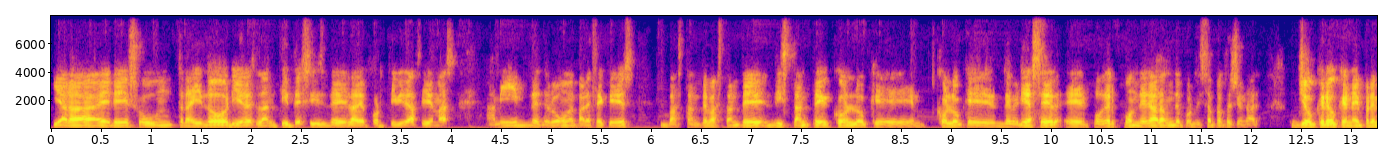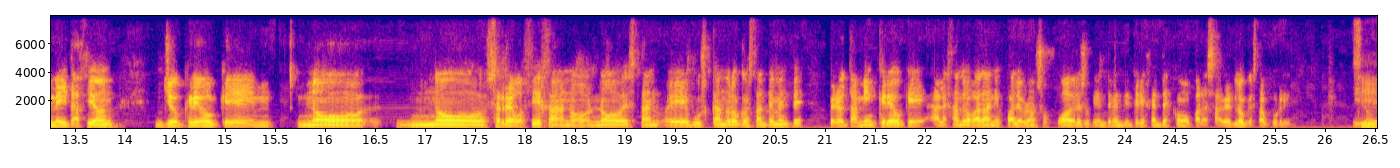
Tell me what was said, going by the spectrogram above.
y ahora eres un traidor y eres la antítesis de la deportividad y demás, a mí desde luego me parece que es bastante, bastante distante con lo que, con lo que debería ser el poder ponderar a un deportista profesional. Yo creo que no hay premeditación, yo creo que no, no se regocijan o no están eh, buscándolo constantemente, pero también creo que Alejandro Galán y Juan Lebrón son jugadores suficientemente inteligentes como para saber lo que está ocurriendo. sí,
